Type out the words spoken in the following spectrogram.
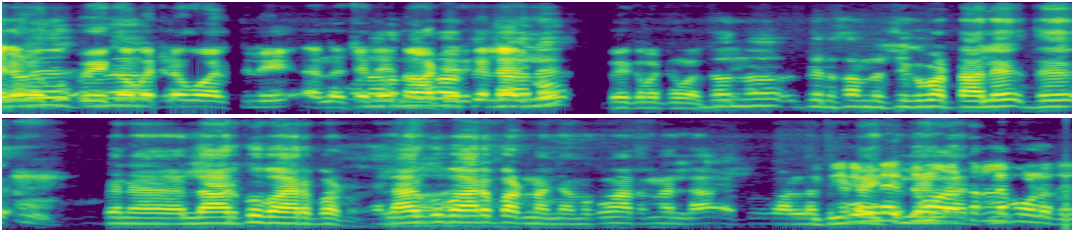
ജനങ്ങൾക്ക് ഉപയോഗിക്കാൻ പറ്റുന്ന കോലത്തിൽ എന്ന് വെച്ചാൽ നടന്ന് നാട്ടുകാർക്ക് എല്ലാവർക്കും പ്രവർത്തിച്ചാൽ ഉപയോഗിക്കാൻ പറ്റുന്ന കോലത്തിൽ ഇതൊന്ന് പിന്നെ സംരക്ഷിക്കപ്പെട്ടാൽ ഇത് പിന്നെ എല്ലാവർക്കും ഉപകാരപ്പെടും. എല്ലാവർക്കും ഉപകാരപ്പെടണം. നമുക്ക് മാത്രമല്ല ഇത് കൈക്കില്ല പോണത്.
